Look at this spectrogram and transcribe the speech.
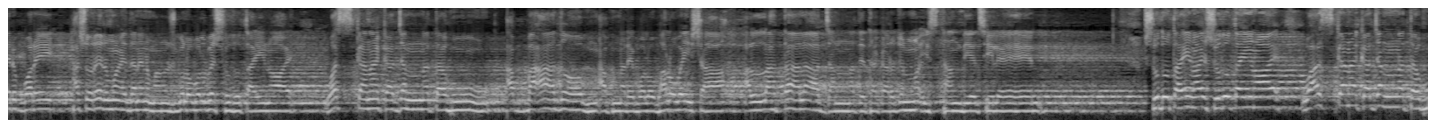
এরপরে হাসরের ময়দানের মানুষগুলো বলবে, শুধু তাই নয়, ওয়াসকানাকা জান্নাতাহু। আব্বা আদম, আপনারে বলো ভালোবাসা আল্লাহ তাআলা জান্নাতে থাকার জন্য স্থান দিয়েছিলেন। শুধু তাই নয়, শুধু তাই নয়, ওয়াসকানাকা জান্নাতাহু।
